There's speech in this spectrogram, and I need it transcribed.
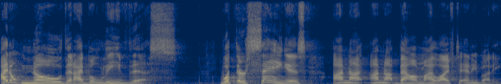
I don't know that I believe this. What they're saying is, I'm not, I'm not bowing my life to anybody.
